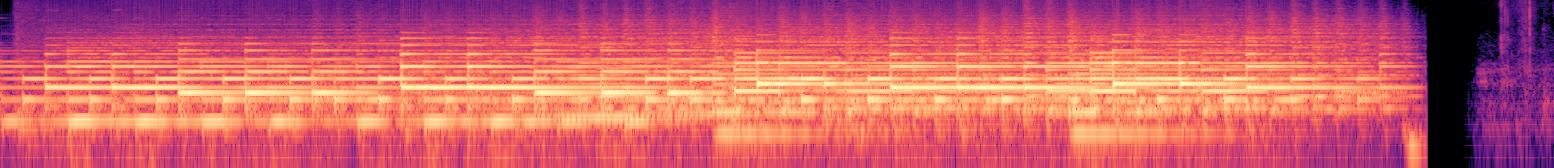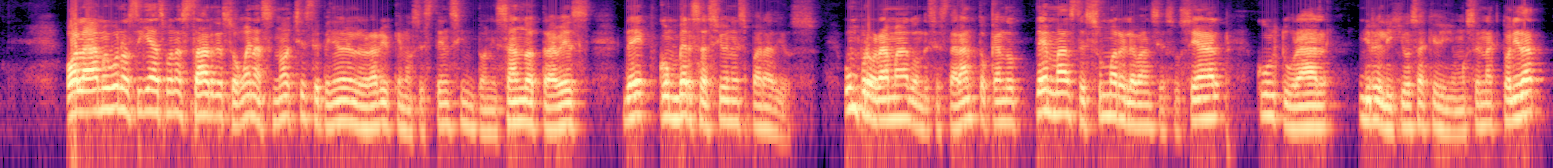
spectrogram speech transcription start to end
Hola, muy buenos días, buenas tardes o buenas noches, dependiendo del horario que nos estén sintonizando a través de Conversaciones para Dios, un programa donde se estarán tocando temas de suma relevancia social, cultural y religiosa que vivimos en la actualidad.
